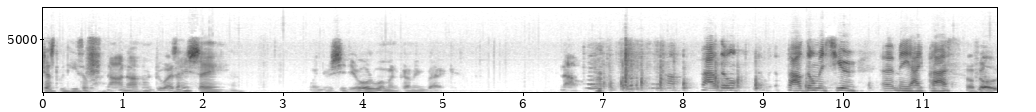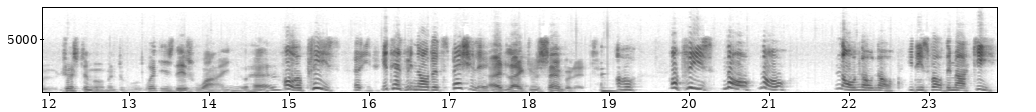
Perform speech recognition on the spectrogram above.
Just when he's arrived? No, no. Do as I say. When you see the old woman coming back. Now. Oh, pardon. Pardon, monsieur. Uh, may I pass? Oh, oh, just a moment. What is this wine you have? Oh, please. Uh, it has been ordered specially. I'd like to sample it. Oh, oh, please. No, no. No, no, no. It is for the Marquis.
